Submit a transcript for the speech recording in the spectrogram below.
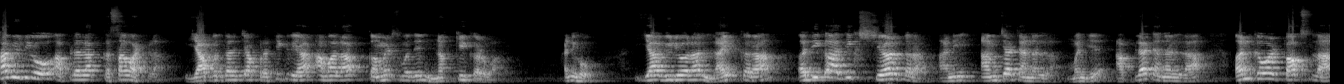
हा व्हिडिओ आपल्याला कसा वाटला? याबद्दलच्या प्रतिक्रिया आम्हाला कमेंट्समध्ये नक्की कळवा. आणि हो या व्हिडिओला लाईक करा अधिकाधिक शेअर करा आणि आमच्या चॅनलला म्हणजे आपल्या चॅनलला अनकवर टॉक्सला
